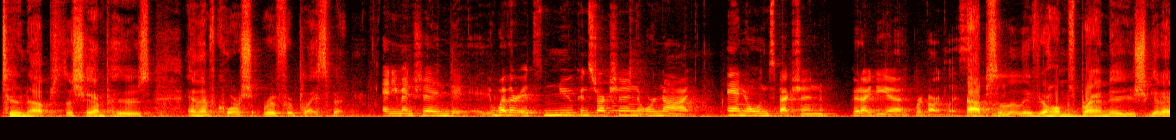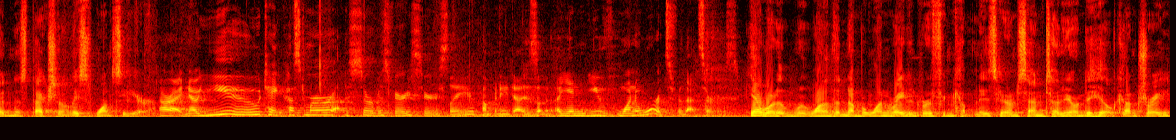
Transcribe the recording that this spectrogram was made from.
tune-ups, the shampoos, and then of course roof replacement. And you mentioned whether it's new construction or not, annual inspection, good idea regardless. Absolutely. If your home's brand new, you should get an inspection at least once a year. All right. Now, you take customer service very seriously. Your company does. And you've won awards for that service. Yeah, we're, we're one of the number one rated roofing companies here in San Antonio and the Hill Country.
